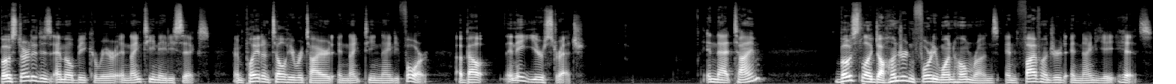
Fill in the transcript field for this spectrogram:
Bo started his MLB career in 1986 and played until he retired in 1994, about an eight year stretch. In that time, Bo slugged 141 home runs and 598 hits.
